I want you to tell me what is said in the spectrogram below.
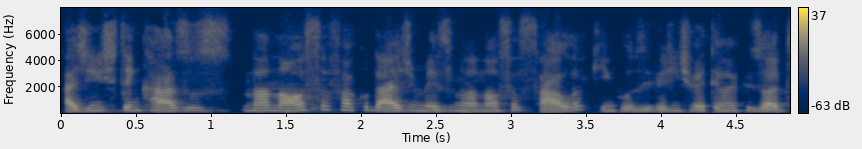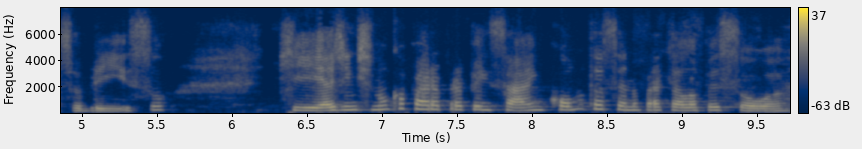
A gente tem casos na nossa faculdade mesmo, na nossa sala, que inclusive a gente vai ter um episódio sobre isso, que a gente nunca para pra pensar em como tá sendo para aquela pessoa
